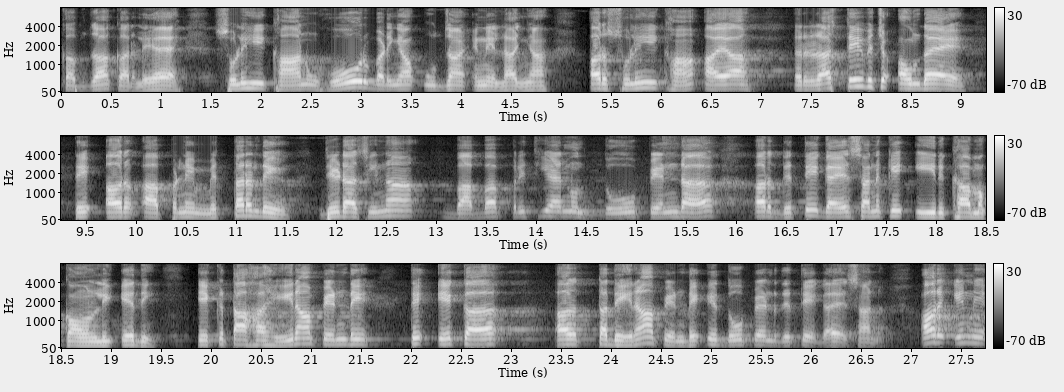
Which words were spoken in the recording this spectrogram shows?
ਕਬਜ਼ਾ ਕਰ ਲਿਆ ਸੁਲਹੀ ਖਾਂ ਨੂੰ ਹੋਰ ਬੜੀਆਂ ਊਜਾਂ ਇਹਨੇ ਲਾਈਆਂ। ਔਰ ਸੁਲਹੀ ਖਾਂ ਆਇਆ, ਰਸਤੇ ਵਿੱਚ ਆਉਂਦਾ ਹੈ ਤੇ ਔਰ ਆਪਣੇ ਮਿੱਤਰ ਦੇ ਜਿਹੜਾ ਸੀ ਨਾ ਬਾਬਾ ਪ੍ਰਿਥੀਆ ਨੂੰ ਦੋ ਪਿੰਡ ਔਰ ਦਿੱਤੇ ਗਏ ਸਨ ਕਿ ਈਰਖਾ ਮਕਾਉਣ ਲਈ ਇਹਦੀ। ਇੱਕ ਤਾਂ ਹਹੀਰਾ ਪਿੰਡ ਏ ਤੇ ਇੱਕ ਔਰ ਤਦੇਰਾ ਪਿੰਡ ਇਹ ਦੋ ਪਿੰਡ ਦਿੱਤੇ ਗਏ ਸਨ। ਔਰ ਇਹਨੇ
